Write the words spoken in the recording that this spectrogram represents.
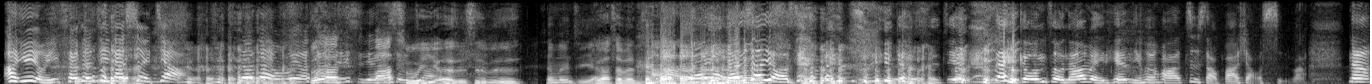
啊，因为有一三分之一在睡觉，对不对？我们有三分之一时间八除以二十四不是三分之一啊？对啊，三分之一。人生有三分之一的时间在工作，然后每天你会花至少八小时嘛？那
